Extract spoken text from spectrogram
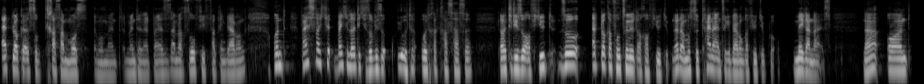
Adblocker ist so krasser Muss im Moment im Internet, weil es ist einfach so viel fucking Werbung. Und weißt du, welche, welche Leute ich sowieso ultra, ultra krass hasse? Leute, die so auf YouTube, so Adblocker funktioniert auch auf YouTube, ne? Da musst du keine einzige Werbung auf YouTube gucken. Mega nice. Ne? Und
